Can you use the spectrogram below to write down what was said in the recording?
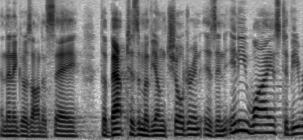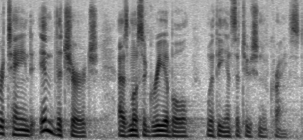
And then it goes on to say, the baptism of young children is in any wise to be retained in the church as most agreeable with the institution of Christ.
